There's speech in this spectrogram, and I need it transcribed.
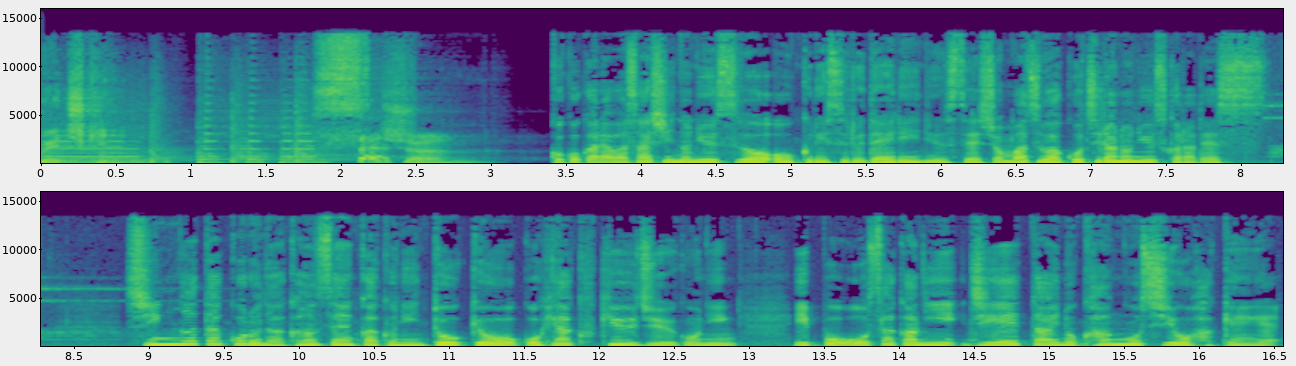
上チキセッションここからは最新のニュースをお送りするデイリーニュースセッション。まずはこちらのニュースからです。新型コロナ感染確認東京595人。一方、大阪に自衛隊の看護師を派遣へ。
